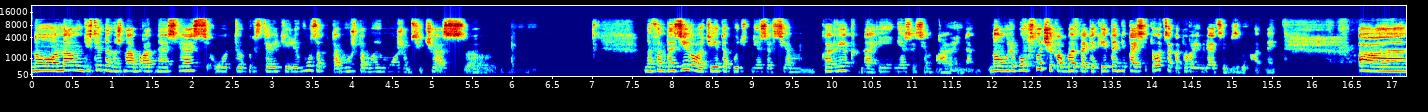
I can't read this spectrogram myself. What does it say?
Но нам действительно нужна обратная связь от представителей вуза, потому что мы можем сейчас э, нафантазировать, и это будет не совсем корректно и не совсем правильно. Но в любом случае, как бы опять-таки, это не та ситуация, которая является безвыходной. А,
